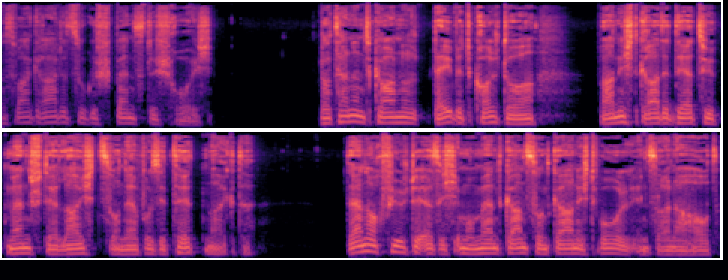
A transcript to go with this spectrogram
Es war geradezu gespenstisch ruhig. Lieutenant Colonel David Coltor war nicht gerade der Typ Mensch, der leicht zur Nervosität neigte. Dennoch fühlte er sich im Moment ganz und gar nicht wohl in seiner Haut.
